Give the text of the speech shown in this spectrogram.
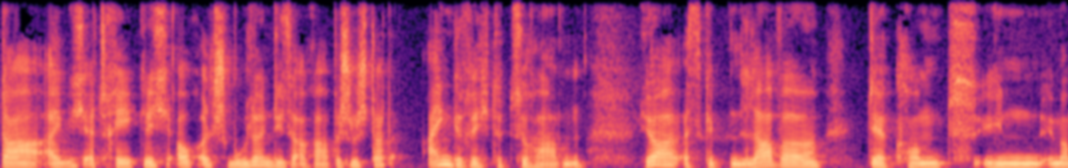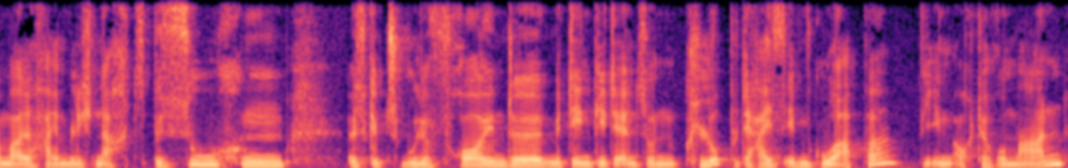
da eigentlich erträglich auch als Schwuler in dieser arabischen Stadt eingerichtet zu haben. Ja, es gibt einen Lover, der kommt ihn immer mal heimlich nachts besuchen. Es gibt schwule Freunde, mit denen geht er in so einen Club, der heißt eben Guapa, wie eben auch der Roman.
